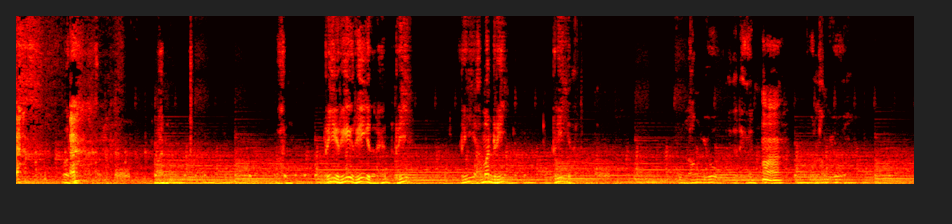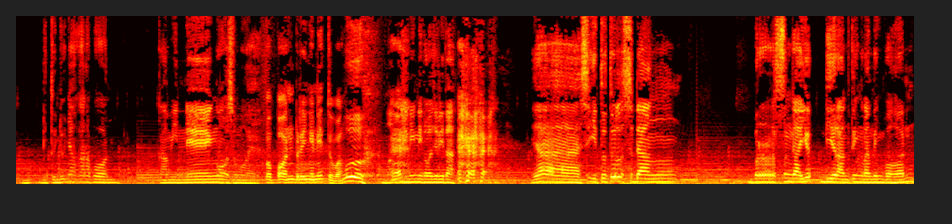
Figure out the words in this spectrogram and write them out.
Waduh. Wan. Wan. Ri Ri Ri gitu kan. Ri. Ri aman Ri. Ri gitu. Pulang yuk dia kan. Ah. Pulang yuk. Ditunjuknya ke arah pohon. Kami nengok semua ya. Ke pohon beringin itu, Bang. Wuh merinding nih kalau cerita. Ya si itu tuh sedang Bersenggayut di ranting-ranting pohon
